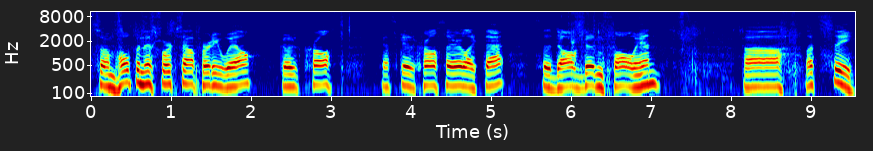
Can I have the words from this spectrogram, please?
So I'm hoping this works out pretty well. Goes across, guess goes across there like that. So the dog doesn't fall in. Uh, let's see.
